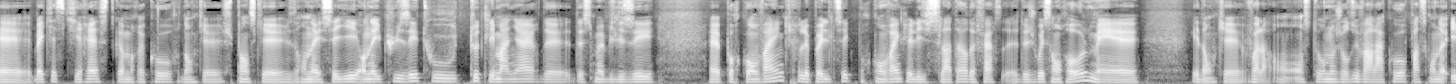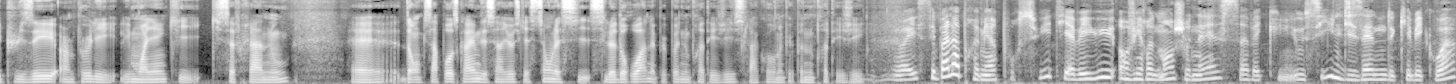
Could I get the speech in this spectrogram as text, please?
euh, ben, qu'est-ce qui reste comme recours? Donc, euh, je pense qu'on a essayé, on a épuisé toutes les manières de, de se mobiliser euh, pour convaincre le politique, pour convaincre le législateur de, faire, de jouer son rôle, mais et donc, voilà, on, se tourne aujourd'hui vers la Cour parce qu'on a épuisé un peu les, les moyens qui, qui s'offraient à nous. Euh, donc, ça pose quand même des sérieuses questions là, si, si, le droit ne peut pas nous protéger, si la Cour ne peut pas nous protéger. Oui, c'est pas la première poursuite. Il y avait eu Environnement Jeunesse avec aussi une dizaine de Québécois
